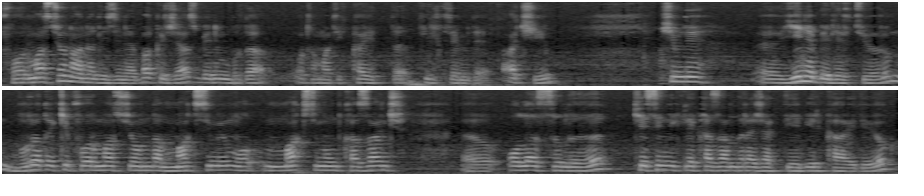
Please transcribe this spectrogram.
formasyon analizine bakacağız. Benim burada otomatik kayıtta filtremi de açayım. Şimdi e, yine belirtiyorum. Buradaki formasyonda maksimum maksimum kazanç e, olasılığı kesinlikle kazandıracak diye bir kaide yok.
